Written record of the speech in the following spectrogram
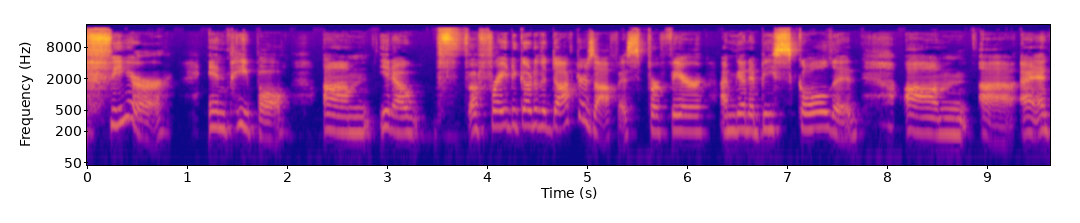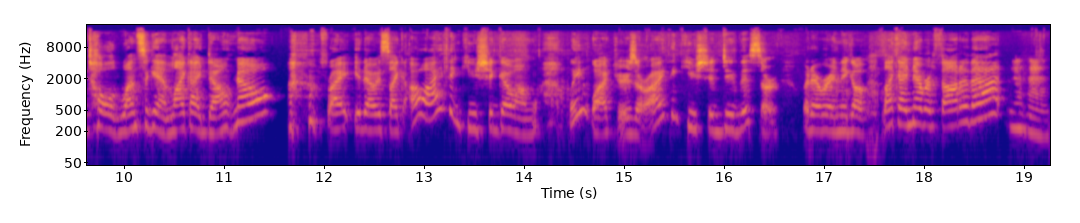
fear in people um, you know f- afraid to go to the doctor's office for fear i'm going to be scolded um, uh, and told once again like i don't know right? You know it's like oh i think you should go on weight watchers or i think you should do this or whatever and they go like i never thought of that? Mm-hmm.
